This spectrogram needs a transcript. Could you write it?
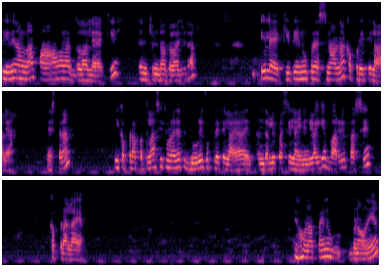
ਤੇ ਇਹਦੇ ਨਾਲ ਨਾ ਆਪਾਂ ਆਹ ਵਾਲਾ ਗਲਾ ਲੈ ਕੇ, ਤਿੰਨ ਚੁੰਡਾ ਗਲਾ ਜਿਹੜਾ ਇਹ ਲੈ ਕੇ ਤੇ ਇਹਨੂੰ ਪ੍ਰੈਸ ਨਾਲ ਨਾ ਕੱਪੜੇ ਤੇ ਲਾ ਲਿਆ। ਇਸ ਤਰ੍ਹਾਂ। ਇਹ ਕੱਪੜਾ ਪਤਲਾ ਸੀ ਥੋੜਾ ਜਿਹਾ ਤੇ ਦੂਰੇ ਕੱਪੜੇ ਤੇ ਲਾਇਆ ਅੰਦਰਲੇ ਪਾਸੇ ਲਾਈਨਿੰਗ ਲਾਈ ਹੈ, ਬਾਹਰਲੇ ਪਾਸੇ ਕੱਪੜਾ ਲਾਇਆ। ਤੇ ਹੁਣ ਆਪਾਂ ਇਹਨੂੰ ਬਣਾਉਣੇ ਆ।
